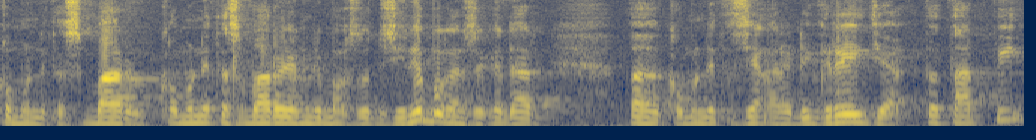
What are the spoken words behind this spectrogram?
komunitas baru. Komunitas baru yang dimaksud di sini bukan sekedar eh, komunitas yang ada di gereja, tetapi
